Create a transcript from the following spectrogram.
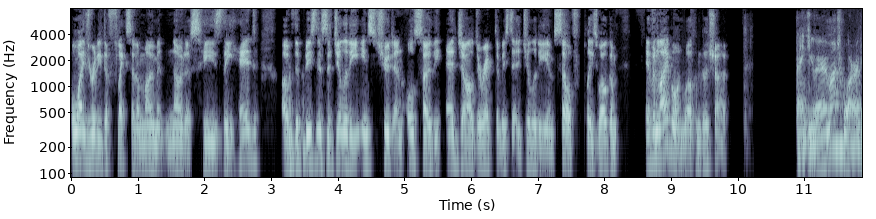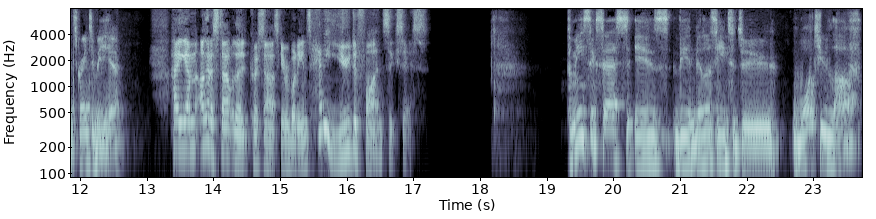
always ready to flex at a moment notice. He's the head of the Business Agility Institute and also the Agile Director, Mr. Agility himself. Please welcome Evan Leybourn. Welcome to the show. Thank you very much, Warwick. It's great to be here. Hey, um, I'm going to start with a question I ask everybody, and how do you define success? For me, success is the ability to do what you love,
